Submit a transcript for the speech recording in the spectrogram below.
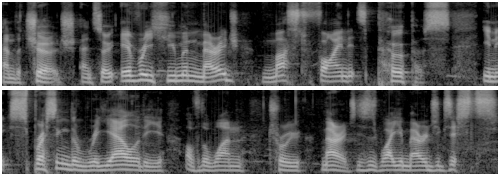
and the church. And so every human marriage must find its purpose in expressing the reality of the one true marriage. This is why your marriage exists.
